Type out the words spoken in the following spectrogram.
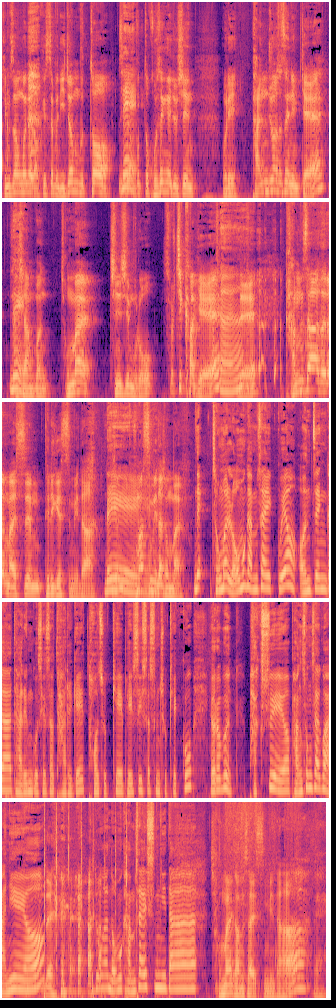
김성군의 럭키세븐 이전부터 네. 새벽부터 고생해주신 우리 반주원 선생님께 네. 다시 한번 정말 진심으로 솔직하게 아. 네 감사하다는 말씀 드리겠습니다. 네. 고맙습니다 정말. 네, 정말 너무 감사했고요. 언젠가 다른 곳에서 다르게 더 좋게 뵐 수 있었으면 좋겠고, 여러분, 박수예요. 방송사고 아니에요. 네 그동안 너무 감사했습니다. 정말 감사했습니다. 네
